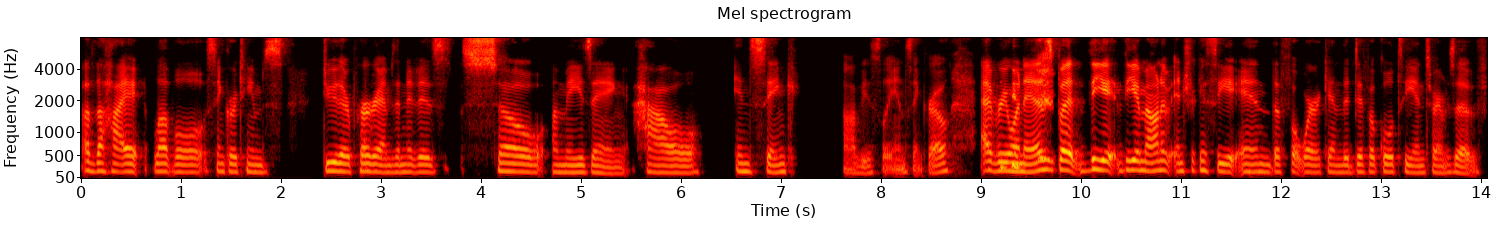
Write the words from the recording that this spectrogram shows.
of the high level synchro teams do their programs and it is so amazing how in sync obviously in synchro everyone is but the the amount of intricacy in the footwork and the difficulty in terms of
